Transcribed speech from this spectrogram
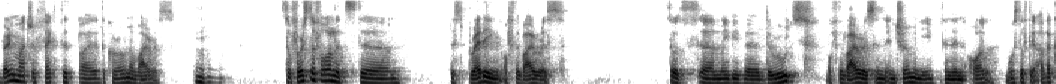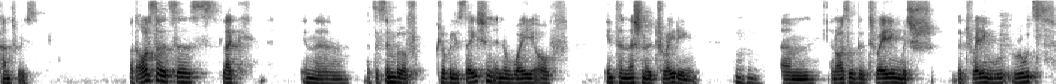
very much affected by the coronavirus. Mm-hmm. So, first of all, it's the, the spreading of the virus. So it's uh, maybe the, the roots of the virus in, in Germany and in all most of the other countries. But also it's a, like in a, it's a symbol of globalization in a way of international trading. Mm-hmm. Um, and also the trading which the trading routes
